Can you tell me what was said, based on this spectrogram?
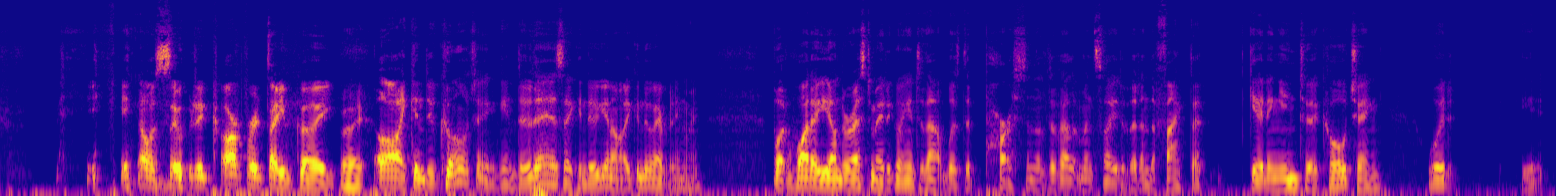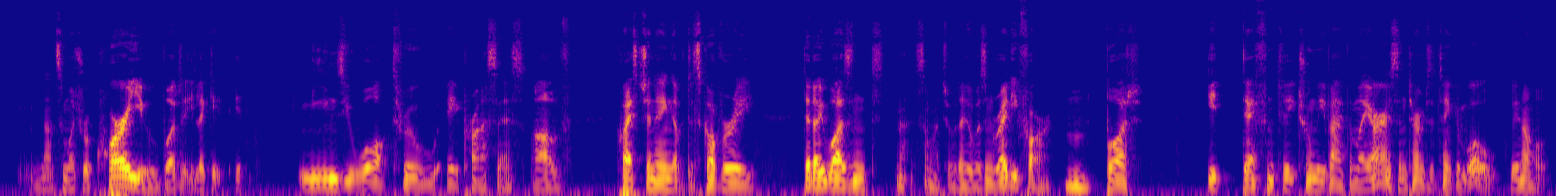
you know, suited corporate type guy. Right. Oh, I can do coaching, I can do this, I can do, you know, I can do everything, right? But what I underestimated going into that was the personal development side of it and the fact that getting into coaching would eh, not so much require you, but like it, it means you walk through a process of questioning, of discovery that I wasn't, not so much what I wasn't ready for, Mm. but it definitely threw me back in my arse in terms of thinking, whoa, you know,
